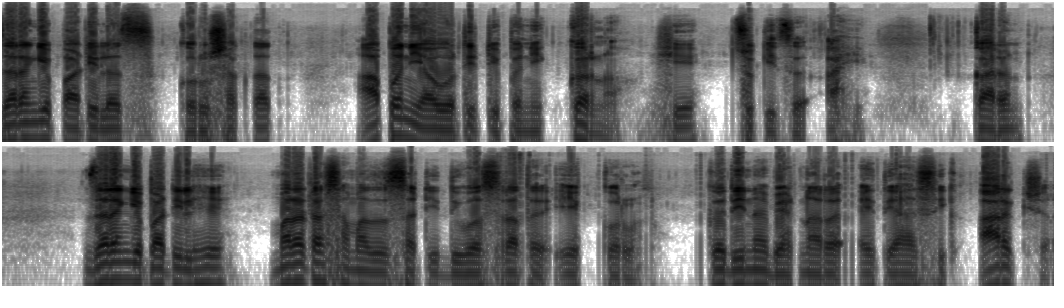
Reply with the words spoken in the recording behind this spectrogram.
जरांगे पाटीलच करू शकतात. आपण यावरती टिप्पणी करणं हे चुकीचं आहे. कारण जरांगे पाटील हे मराठा समाजासाठी दिवसरात्र एक करून कधी न भेटणारं ऐतिहासिक आरक्षण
